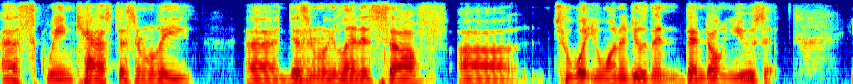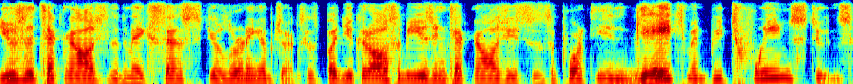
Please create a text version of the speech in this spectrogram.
a screencast doesn't really uh, doesn't really lend itself uh, to what you want to do, then then don't use it. Use the technology that makes sense to your learning objectives, but you could also be using technologies to support the engagement between students.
